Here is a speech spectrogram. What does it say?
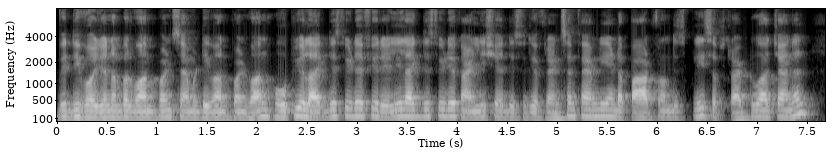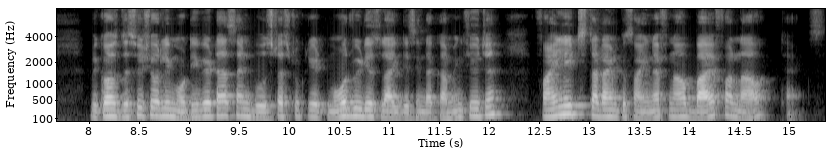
with the version number 1.71.1 hope you like this video. If you really like this video kindly share this with your friends and family. And apart from this please subscribe to our channel. Because this will surely motivate us and boost us to create more videos like this in the coming future. Finally, it's the time to sign off now. Bye for now. Thanks.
